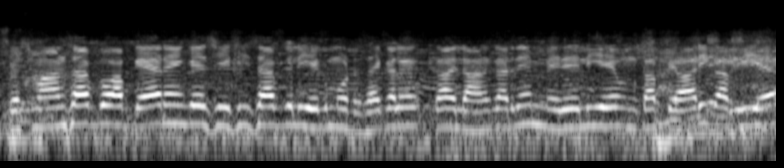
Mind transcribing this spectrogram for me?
عثمان صاحب کو آپ کہہ رہے ہیں کہ سی ٹی صاحب کے لیے ایک موٹر سائیکل کا اعلان کر دیں میرے لیے ان کا پیار ہی کافی ہے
